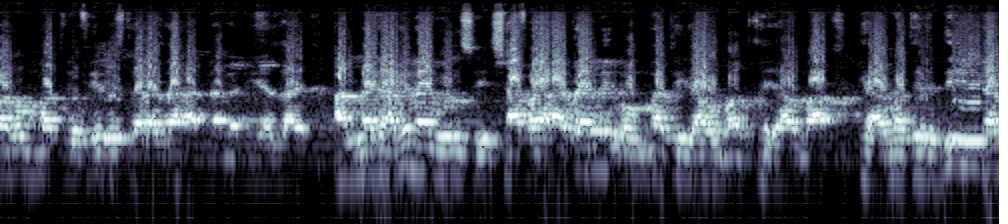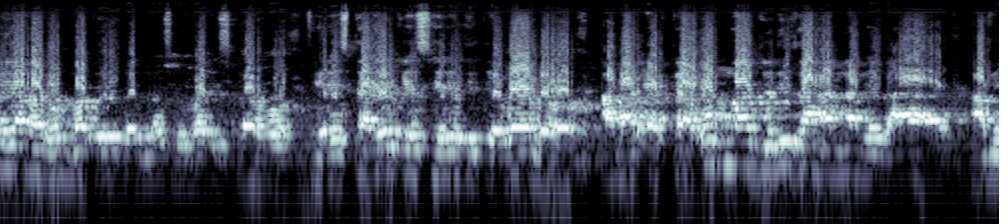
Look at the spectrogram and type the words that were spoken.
আমার উম্মতকে ফেরেশতারা জাহান্নামে নিয়ে যায়। আল্লাহ আমি না বলছি শাফাআতাল উম্মতি ইয়াউমাল কিয়ামা। কিয়ামতের দিন আমি আমার উম্মতের জন্য সুপারিশ করব। ফেরেশতাদেরকে ছেড়ে দিতে বলো, আমার একটা উম্মত যদি জাহান্নামে যায়, আমি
